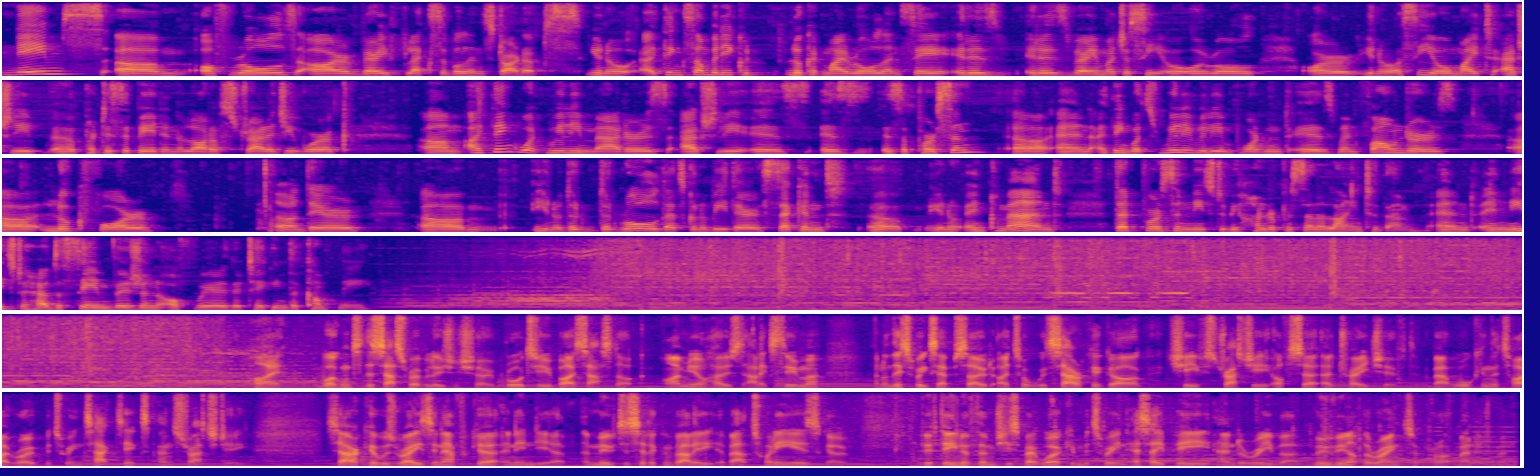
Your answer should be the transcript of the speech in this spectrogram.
names um, of roles are very flexible in startups. You know, I think somebody could look at my role and say it is it is very much a COO role, or you know, a CEO might actually uh, participate in a lot of strategy work. Um, I think what really matters actually is is is a person, uh, and I think what's really really important is when founders uh, look for uh, their um, you know the the role that's going to be their second uh, you know in command that person needs to be 100% aligned to them and, and needs to have the same vision of where they're taking the company Hi, welcome to the SaaS Revolution Show, brought to you by SaaStock. I'm your host, Alex Theuma, and on this week's episode, I talk with Sarika Garg, Chief Strategy Officer at TradeShift, about walking the tightrope between tactics and strategy. Sarika was raised in Africa and India and moved to Silicon Valley about 20 years ago. 15 of them she spent working between SAP and Ariba, moving up the ranks of product management.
